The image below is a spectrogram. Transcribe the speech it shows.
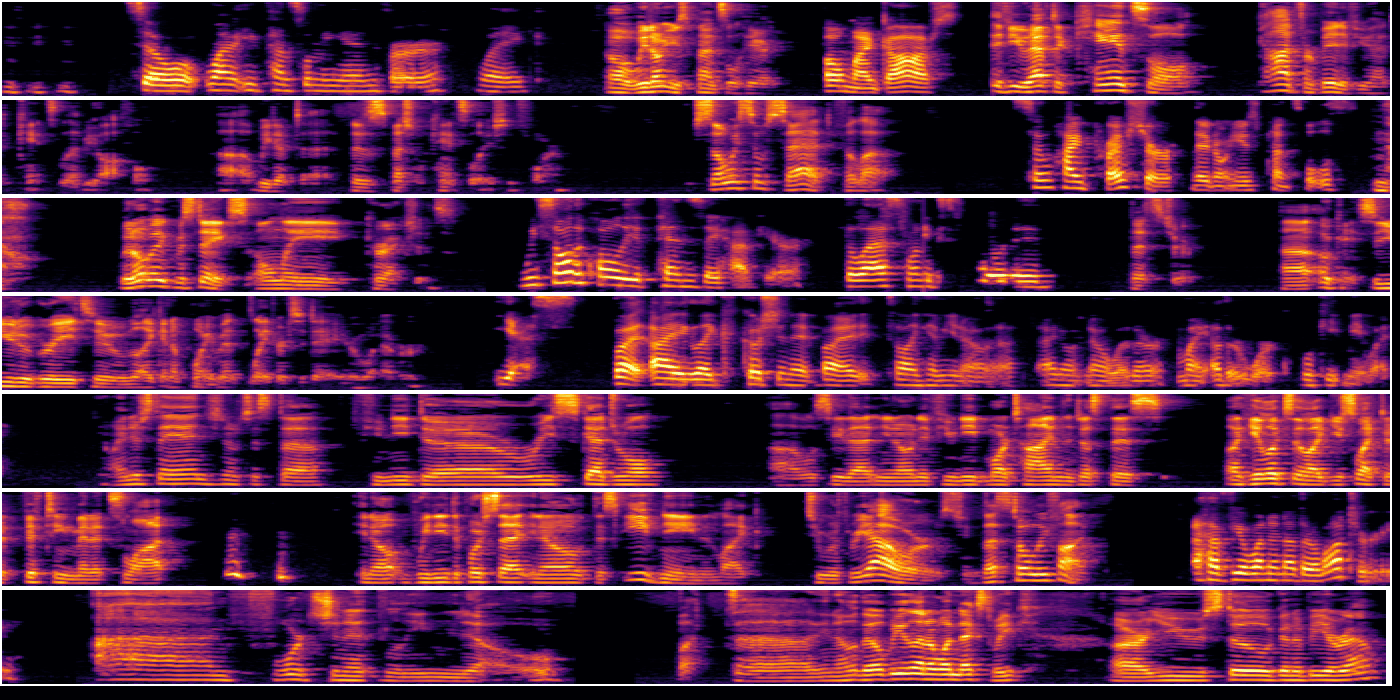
So why don't you pencil me in for like oh, we don't use pencil here. oh my gosh. If you have to cancel, God forbid if you had to cancel, that'd be awful. Uh, we'd have to. There's a special cancellation form, which is always so sad to fill out. So high pressure. They don't use pencils. No, we don't make mistakes, only corrections. we saw the quality of pens they have here. The last one exploded. That's true. Uh, okay, so you'd agree to like an appointment later today or whatever. Yes. But I like cushion it by telling him, you know, I don't know whether my other work will keep me away. I understand. You know, just uh, if you need to reschedule, uh, we'll see that. You know, and if you need more time than just this, like he looks at like you selected 15 minute slot. you know, if we need to push that, you know, this evening in like two or three hours, you know, that's totally fine. Have you won another lottery? Unfortunately, no. But uh, you know, there'll be another one next week. Are you still going to be around?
